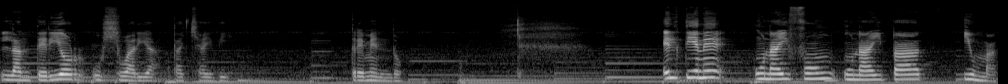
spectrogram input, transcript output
la anterior usuaria Touch ID. Tremendo. Él tiene un iPhone, un iPad y un Mac,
